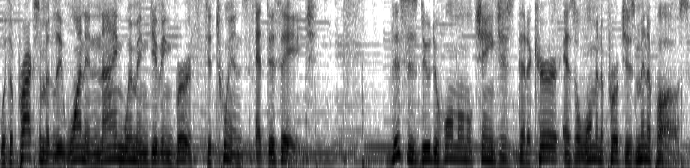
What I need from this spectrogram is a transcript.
with approximately 1 in 9 women giving birth to twins at this age. This is due to hormonal changes that occur as a woman approaches menopause.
